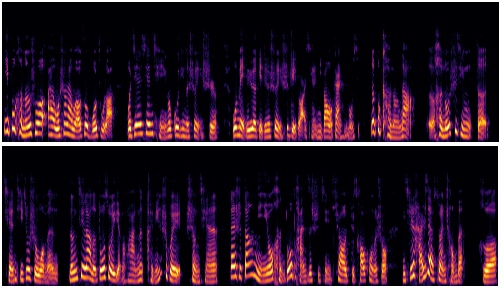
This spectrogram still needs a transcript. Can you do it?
你不可能说，哎，我上来我要做博主了，我今天先请一个固定的摄影师，我每个月给这个摄影师给多少钱，你帮我干什么东西？那不可能的。呃，很多事情的前提就是我们能尽量的多做一点的话，那肯定是会省钱。但是当你有很多盘子事情需要去操控的时候，你其实还是在算成本和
